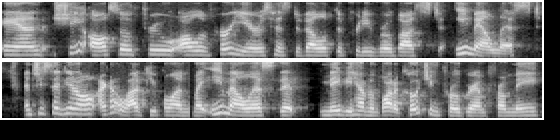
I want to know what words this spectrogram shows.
And she also through all of her years has developed a pretty robust email list and she said, You know, I got a lot of people on my email list that maybe haven't bought a coaching program from me.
